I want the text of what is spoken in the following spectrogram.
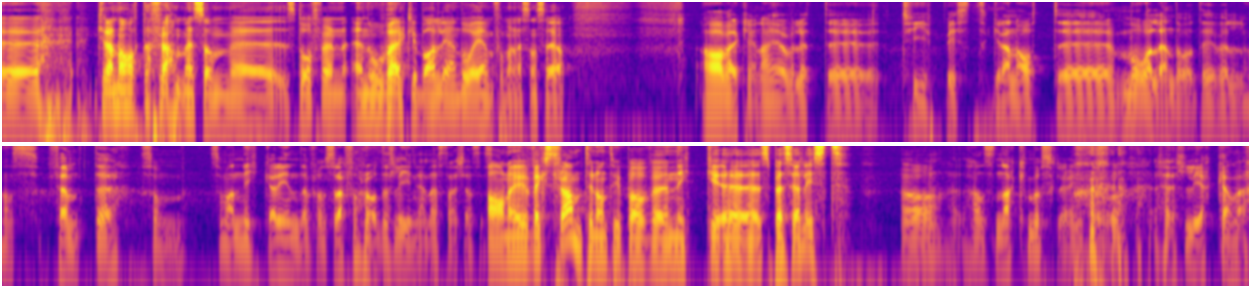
eh, Granata framme som eh, står för en, en overklig balja ändå igen får man nästan säga. Ja, verkligen. Han gör väl ett eh, typiskt granatmål eh, ändå. Det är väl hans femte som, som han nickar in den från straffområdeslinjen nästan känns det Ja, som. han har ju växt fram till någon typ av eh, nick-specialist. Ja, hans nackmuskler är inte att leka med.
